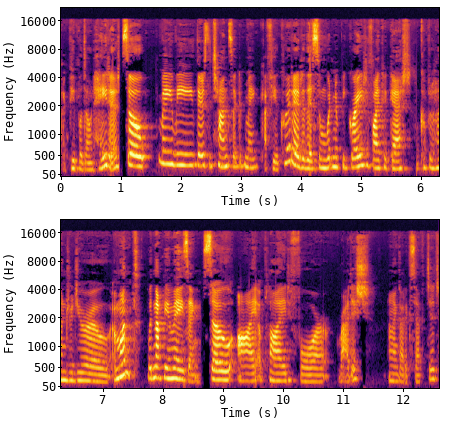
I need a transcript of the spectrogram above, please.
like people don't hate it. So maybe there's a chance I could make a few quid out of this. And wouldn't it be great if I could get a couple of hundred euro a month? Wouldn't that be amazing? So I applied for Radish and I got accepted.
